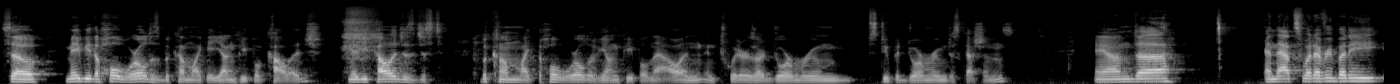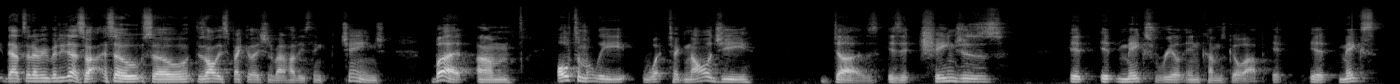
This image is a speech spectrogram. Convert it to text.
So maybe the whole world has become like a young people college. Maybe college is just become like the whole world of young people now, and, and Twitter is our dorm room, stupid dorm room discussions, and uh, and that's what everybody that's what everybody does. So so so there's all these speculation about how these things change, but um, ultimately, what technology does is it changes it it makes real incomes go up. It it makes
